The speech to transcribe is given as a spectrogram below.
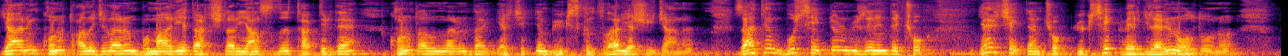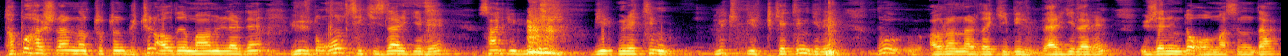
yarın konut alıcıların bu maliyet artışları yansıdığı takdirde konut alımlarında gerçekten büyük sıkıntılar yaşayacağını, zaten bu sektörün üzerinde çok gerçekten çok yüksek vergilerin olduğunu, tapu harçlarından tutun bütün aldığı mamullerde yüzde on sekizler gibi sanki lüks bir üretim, lüks bir tüketim gibi bu oranlardaki bir vergilerin üzerinde olmasında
